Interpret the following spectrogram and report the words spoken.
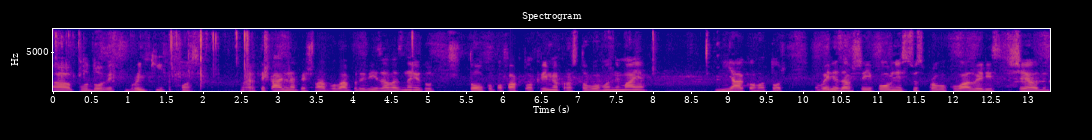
е, плодові бруньки. Ось. Вертикальна пішла, була прирізала, з нею тут толку по факту, окрім як ростового, немає ніякого. Тож, вирізавши її повністю, спровокували ріст ще один.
